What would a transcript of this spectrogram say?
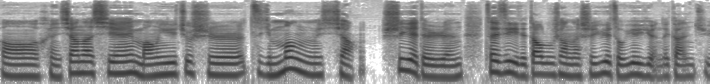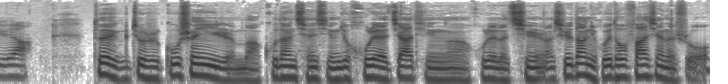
呃，很像那些忙于就是自己梦想事业的人，在自己的道路上呢是越走越远的感觉啊。对，就是孤身一人吧，孤单前行，就忽略了家庭啊，忽略了亲人啊。其实当你回头发现的时候，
